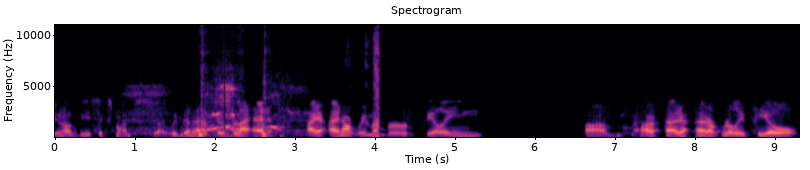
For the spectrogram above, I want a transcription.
You know, it'll be six months that we've been at this, and I, I, I don't remember feeling. Um, I, I, I don't really feel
